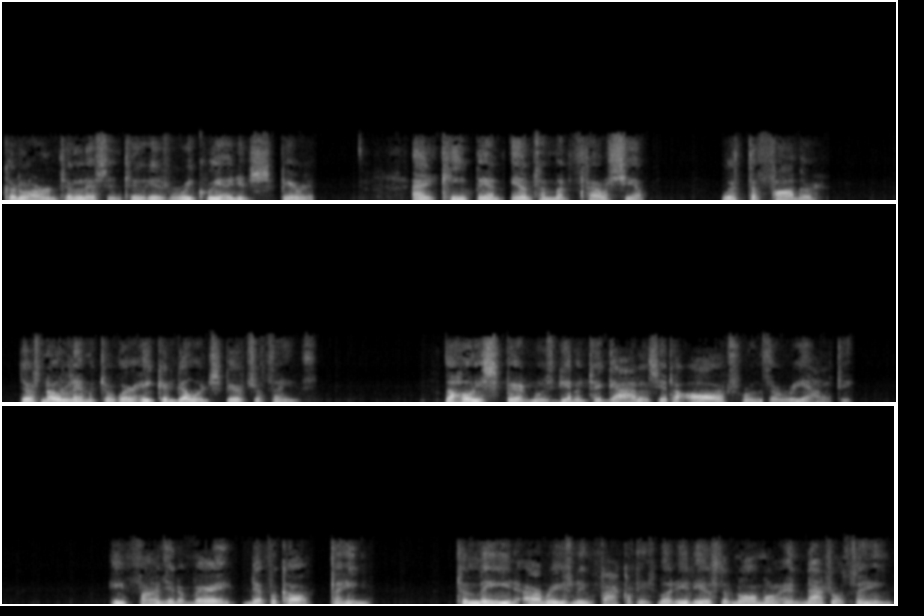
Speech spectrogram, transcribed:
could learn to listen to his recreated spirit and keep in intimate fellowship with the Father, there's no limit to where he could go in spiritual things. The Holy Spirit was given to guide us into all truth or reality. He finds it a very difficult thing to lead our reasoning faculties, but it is the normal and natural thing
